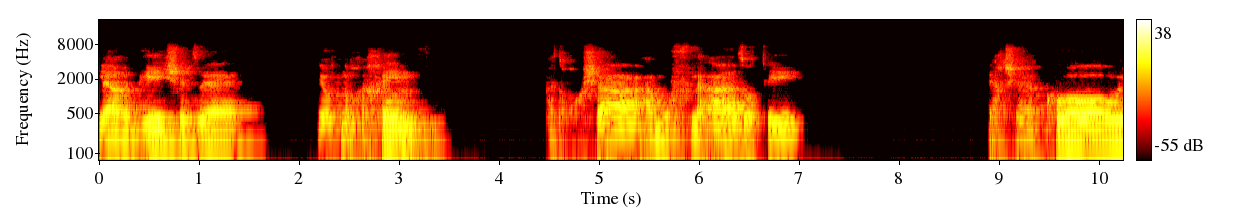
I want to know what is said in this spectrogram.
להרגיש את זה, להיות נוכחים בתחושה המופלאה הזאתי איך שהכל,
